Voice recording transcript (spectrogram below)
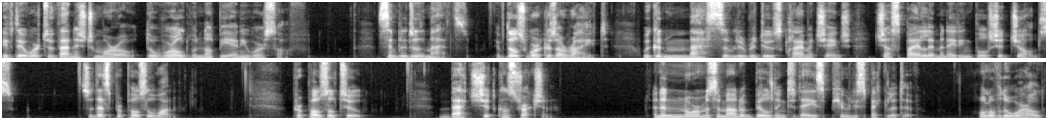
If they were to vanish tomorrow, the world would not be any worse off. Simply do the maths. If those workers are right, we could massively reduce climate change just by eliminating bullshit jobs. So that's proposal one. Proposal two batshit construction. An enormous amount of building today is purely speculative. All over the world,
